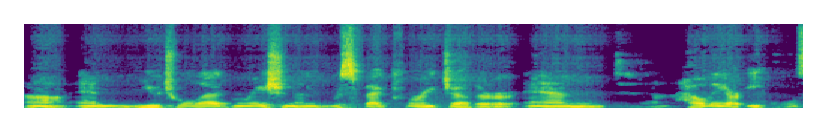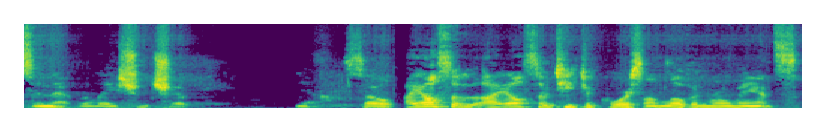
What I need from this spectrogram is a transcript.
uh, and mutual admiration and respect for each other, and how they are equals in that relationship. Yeah. So I also I also teach a course on love and romance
